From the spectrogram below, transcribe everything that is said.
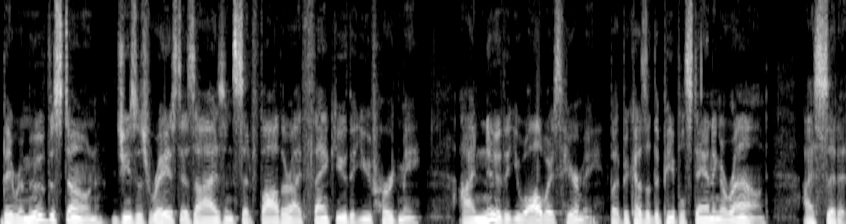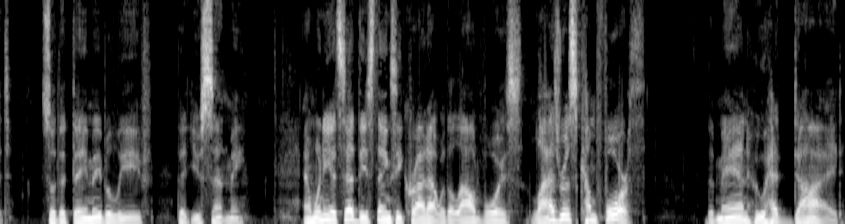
They removed the stone. Jesus raised his eyes and said, Father, I thank you that you've heard me. I knew that you always hear me, but because of the people standing around, I said it, so that they may believe that you sent me. And when he had said these things, he cried out with a loud voice, Lazarus, come forth the man who had died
